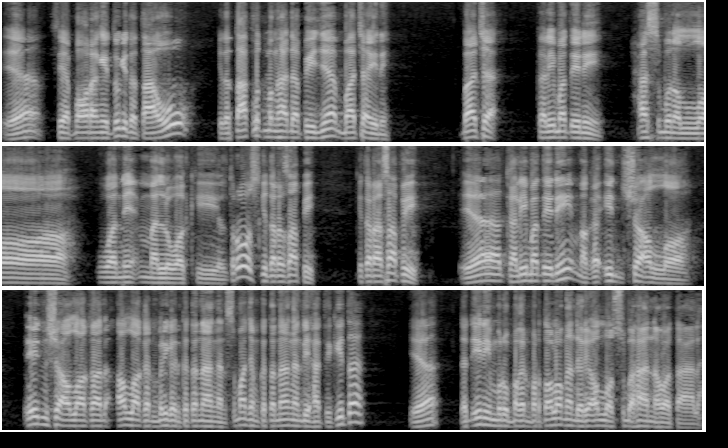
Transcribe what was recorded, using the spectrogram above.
Ya, siapa orang itu kita tahu, kita takut menghadapinya, baca ini. Baca kalimat ini. Hasbunallah wa ni'mal wakil. Terus kita rasapi. Kita rasapi. Ya, kalimat ini maka insya Allah. Insya Allah akan, Allah akan berikan ketenangan. Semacam ketenangan di hati kita. Ya, dan ini merupakan pertolongan dari Allah subhanahu wa ta'ala.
